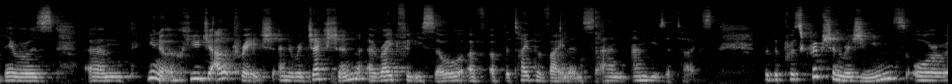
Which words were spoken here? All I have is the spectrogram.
there was, um, you know, a huge outrage and a rejection, uh, rightfully so, of, of the type of violence and, and these attacks. But the proscription regimes, or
